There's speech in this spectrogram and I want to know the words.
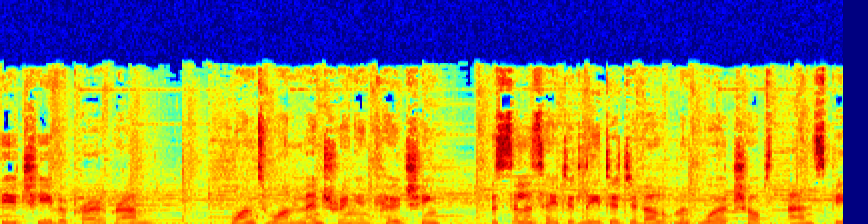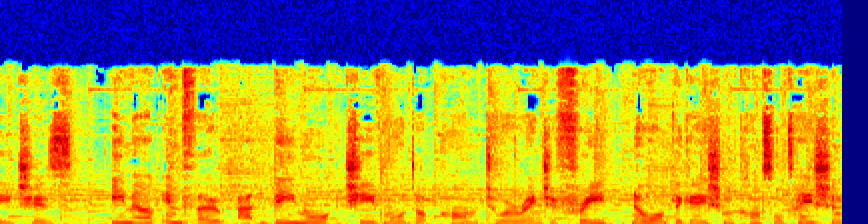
the Achiever Program. One to one mentoring and coaching, facilitated leader development workshops, and speeches. Email info at bemoreachievemore.com to arrange a free, no obligation consultation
